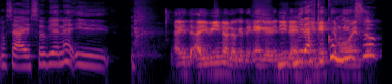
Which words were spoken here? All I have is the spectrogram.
O sea, eso viene y... Ahí, vino lo que tenía que venir en, este momento.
